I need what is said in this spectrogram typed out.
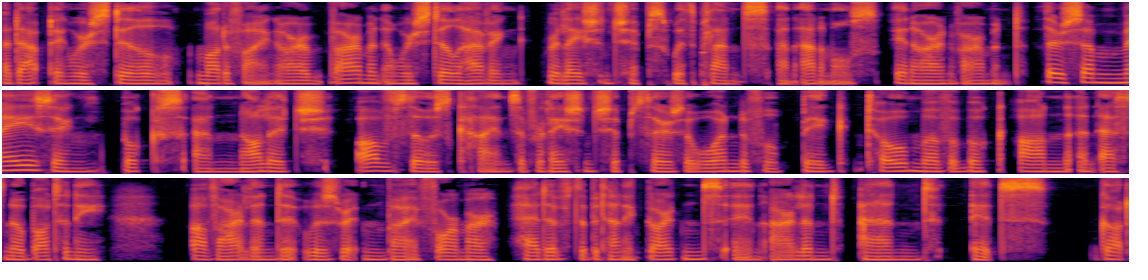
adapting, we're still modifying our environment, and we're still having relationships with plants and animals in our environment. There's amazing books and knowledge of those kinds of relationships. There's a wonderful big tome of a book on an ethnobotany of Ireland. It was written by former head of the Botanic Gardens in Ireland, and it's got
